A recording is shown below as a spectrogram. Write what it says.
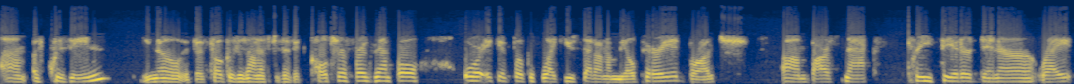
um, of cuisine. You know, if it focuses on a specific culture, for example, or it can focus, like you said, on a meal period, brunch, um, bar snacks, pre-theater dinner, right?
